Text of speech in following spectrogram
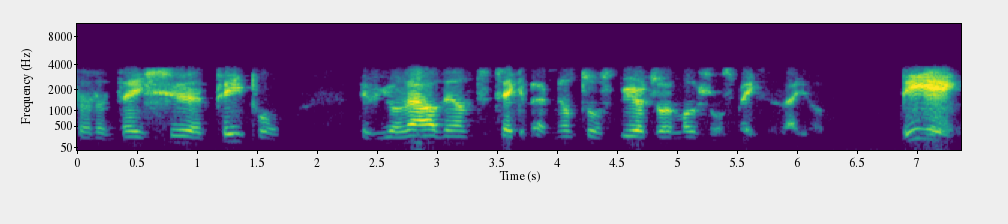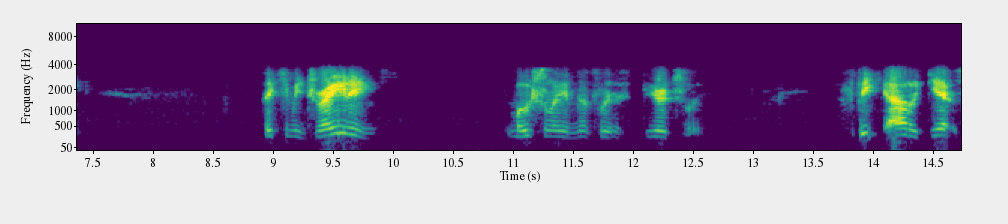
So that they should, people, if you allow them to take that mental, spiritual, emotional spaces out of being. They can be draining emotionally, mentally, and spiritually. Speak out against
